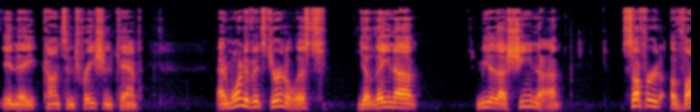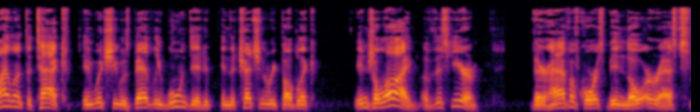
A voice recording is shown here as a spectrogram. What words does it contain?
in a concentration camp. And one of its journalists, Yelena Milashina, suffered a violent attack in which she was badly wounded in the Chechen Republic in July of this year. There have, of course, been no arrests.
